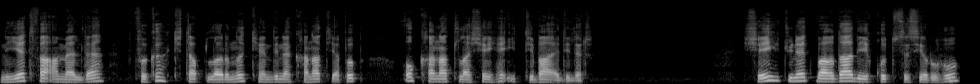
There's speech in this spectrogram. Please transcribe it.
niyet ve amelde fıkıh kitaplarını kendine kanat yapıp, o kanatla şeyhe ittiba edilir. Şeyh Cünet Bağdadi Kudsesi ruhu,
